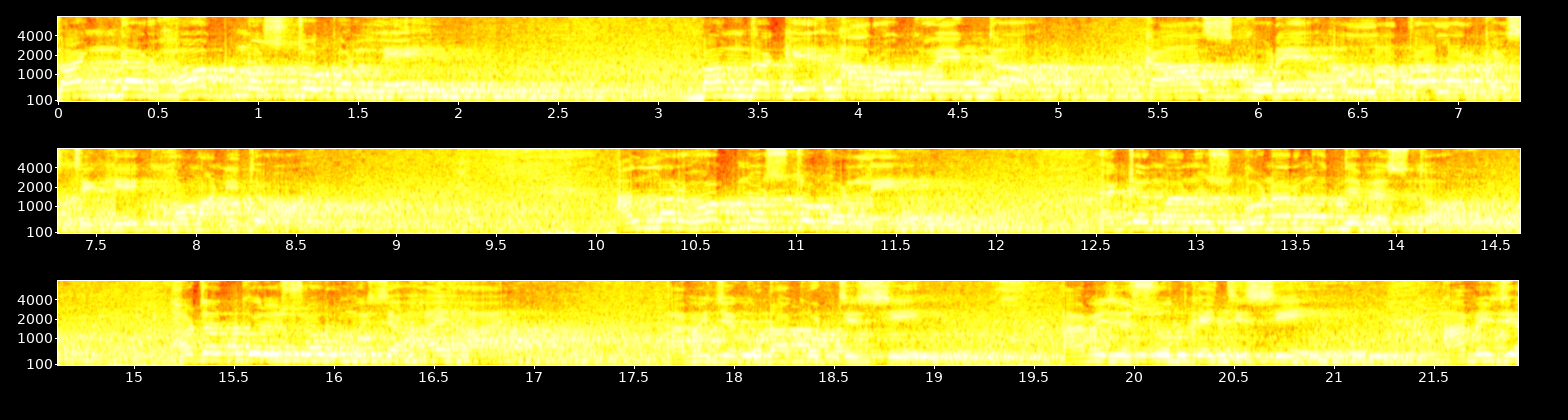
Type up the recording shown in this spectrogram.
বান্দার হক নষ্ট করলে বান্দাকে আরও কয়েকটা কাজ করে আল্লাহ তালার কাছ থেকে ক্ষমা নিতে হয়। আল্লাহর হক নষ্ট করলে একজন মানুষ গোনার মধ্যে ব্যস্ত, হঠাৎ করে স্মরণ হয়েছে হায় হায়। আমি যে গুণা করতেছি, আমি যে সুদ খাইতেছি, আমি যে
